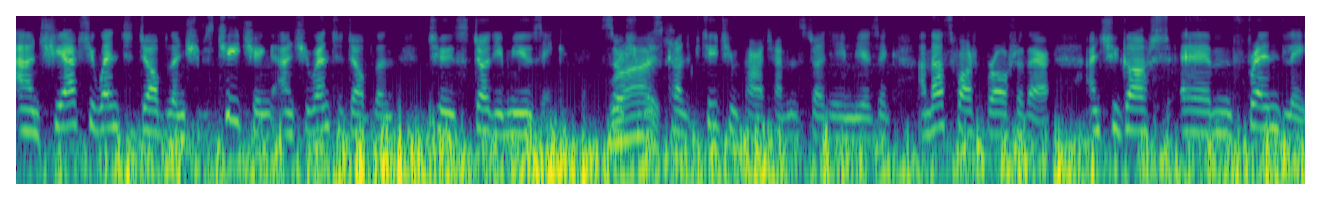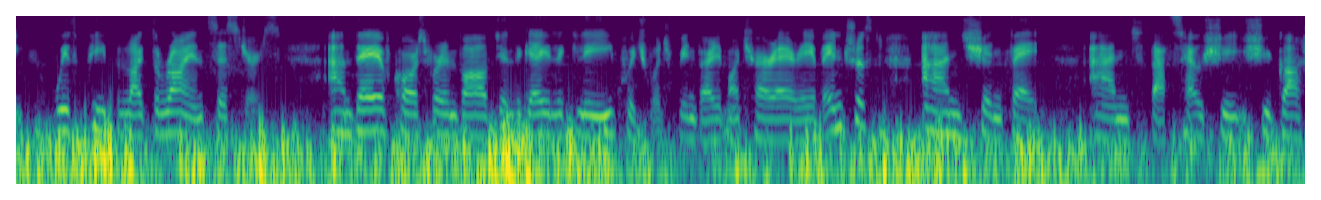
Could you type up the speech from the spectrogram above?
And she actually went to Dublin. She was teaching and she went to Dublin to study music. So she was kind of teaching part time and studying music. And that's what brought her there. And she got um, friendly with people like the Ryan sisters. And they, of course, were involved in the Gaelic League, which would have been very much her area of interest, and Sinn Féin. And that's how she, she got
